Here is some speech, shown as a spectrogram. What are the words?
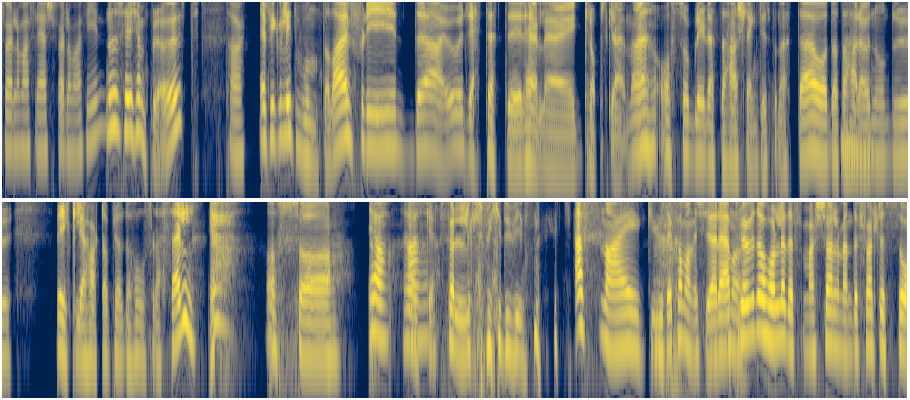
føler meg fresh, føler meg fin. Du ser kjempebra ut. Takk. Jeg fikk jo litt vondt av deg, fordi det er jo rett etter hele kroppsgreiene, og så blir dette her slengt ut på nettet, og dette her er jo Mm. noe du virkelig hardt har prøvd å holde for deg selv. Ja. Og så Ja, Jeg vet ikke. Føler liksom ikke du vinner. F, nei, gud, det kan man ikke gjøre. Jeg prøvde å holde det for meg sjøl, men det føltes så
